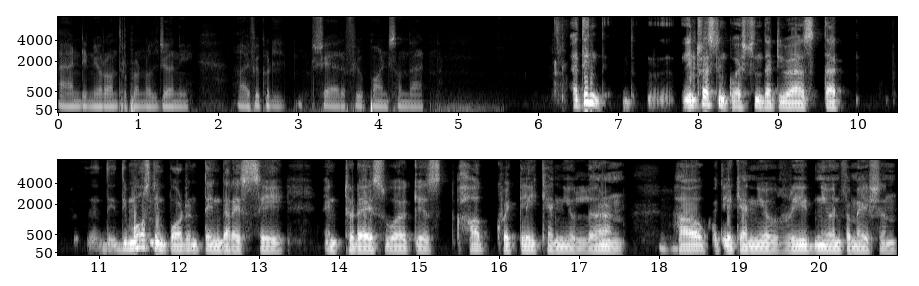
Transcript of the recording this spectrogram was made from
and in your entrepreneurial journey? Uh, if you could share a few points on that. I think interesting question that you asked that the, the most important thing that I see in today's work is how quickly can you learn? Mhm. How quickly can you read new information,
